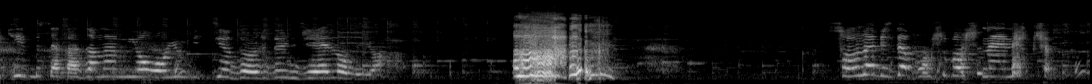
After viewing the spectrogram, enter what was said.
Elde kimse kazanamıyor. Oyun bitiyor. Dördüncü el oluyor. Sonra biz de boşu boşuna emek yapıyoruz.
